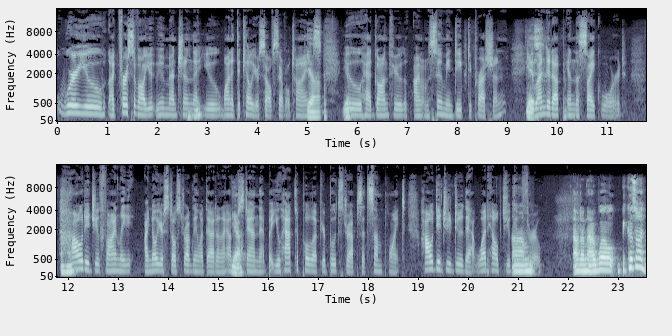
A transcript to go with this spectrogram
were you like first of all you, you mentioned that you wanted to kill yourself several times Mm-hmm. Yeah. Yeah. you had gone through i'm assuming deep depression Yes. you ended up in the psych ward Uh-huh. how did you finally i know you're still struggling with that and i understand that but you had to pull up your bootstraps at some point how did you do that what helped you get Um, through I don't know. Well, because I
